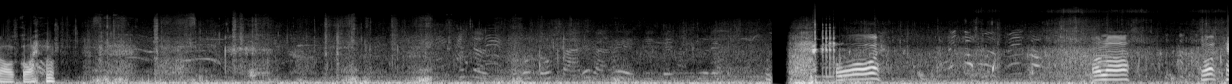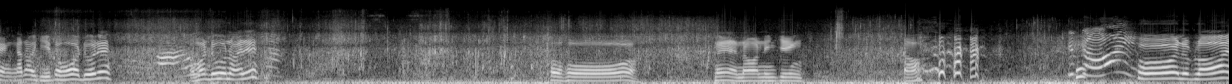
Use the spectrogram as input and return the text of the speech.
รอก่อนโอ้ยเอาเหรอว่าแข่งกันเอาหินโอ้โหดูดิ เอามาดูหน่อยดิ โอ้โหแน่นอนจริงๆเอาเรียบร้อยโอ้ยเรียบร้อย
